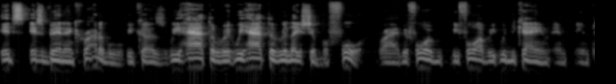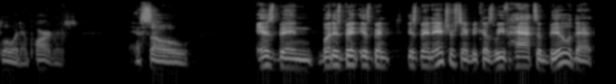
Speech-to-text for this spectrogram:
it's it's been incredible because we had the we had the relationship before, right? Before before we, became employed and partners, and so it's been but it's been it's been it's been interesting because we've had to build that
